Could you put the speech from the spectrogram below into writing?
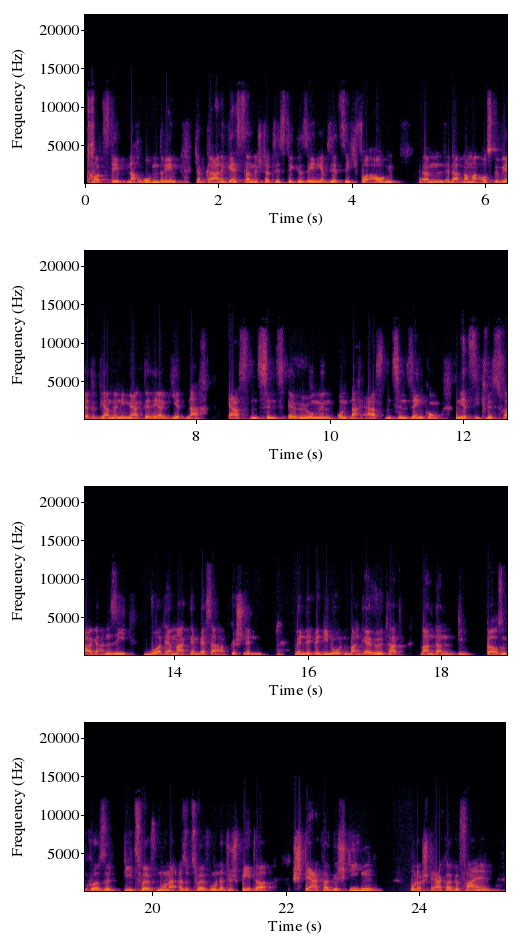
trotzdem nach oben drehen. Ich habe gerade gestern eine Statistik gesehen, ich habe sie jetzt nicht vor Augen. Da hat man mal ausgewertet, wie haben denn die Märkte reagiert nach ersten Zinserhöhungen und nach ersten Zinssenkungen. Und jetzt die Quizfrage an Sie. Wo hat der Markt denn besser abgeschnitten? Wenn die, wenn die Notenbank erhöht hat, waren dann die Börsenkurse, die zwölf Monate, also zwölf Monate später stärker gestiegen oder stärker gefallen,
